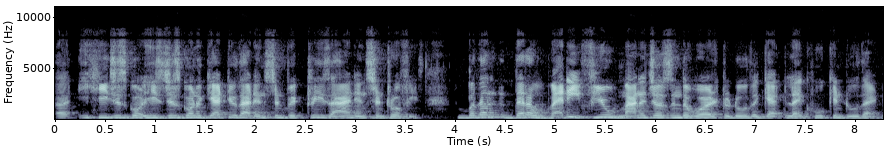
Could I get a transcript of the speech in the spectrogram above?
Uh, he just go he's just going to get you that instant victories and instant trophies. But then there are very few managers in the world to do the get like who can do that.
